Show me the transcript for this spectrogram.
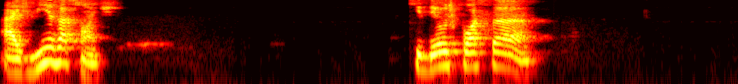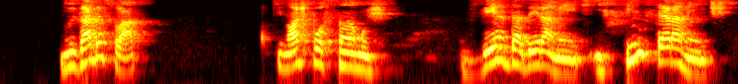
as minhas ações que Deus possa nos abençoar, que nós possamos verdadeiramente e sinceramente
